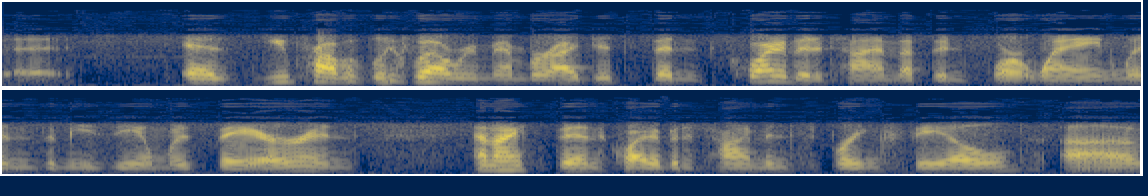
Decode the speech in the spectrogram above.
uh, as you probably well remember, I did spend quite a bit of time up in Fort Wayne when the museum was there, and and I spent quite a bit of time in Springfield uh,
